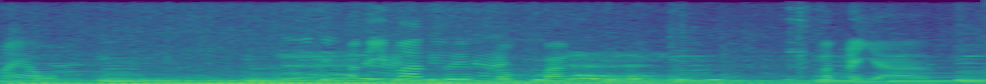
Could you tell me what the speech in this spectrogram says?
ไม่เอาอันนี้มาซื้อขนมปังสังขยาก่อนนะครั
